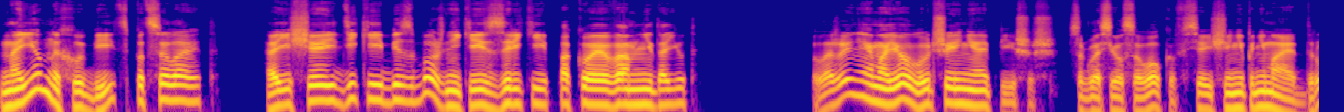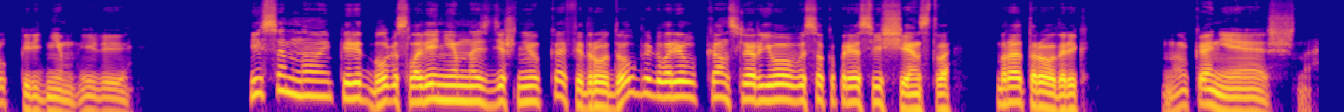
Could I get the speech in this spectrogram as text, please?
наемных убийц посылает. А еще и дикие безбожники из-за реки покоя вам не дают. «Положение мое лучше и не опишешь», — согласился Волков, все еще не понимая, друг перед ним или... «И со мной перед благословением на здешнюю кафедру долго говорил канцлер его высокопреосвященства, брат Родерик. Ну, конечно,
